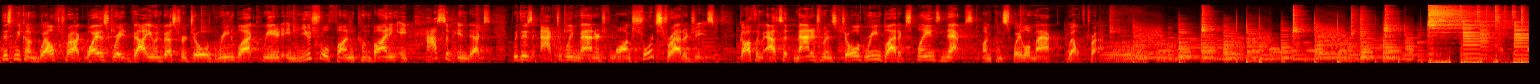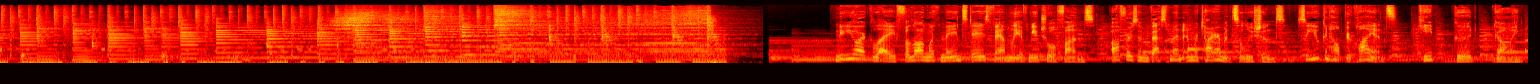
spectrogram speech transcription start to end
This week on Wealth Track, why is great value investor Joel Greenblatt created a mutual fund combining a passive index with his actively managed long short strategies? Gotham Asset Management's Joel Greenblatt explains next on Consuelo Mack Wealth Track. New York Life, along with Mainstay's family of mutual funds, offers investment and retirement solutions so you can help your clients keep good going.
